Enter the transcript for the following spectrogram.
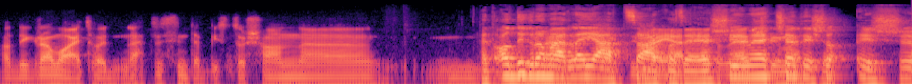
addigra majd, hogy hát szinte biztosan... Hát addigra már lejátszák az első, az első meccset, meccset, és, és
